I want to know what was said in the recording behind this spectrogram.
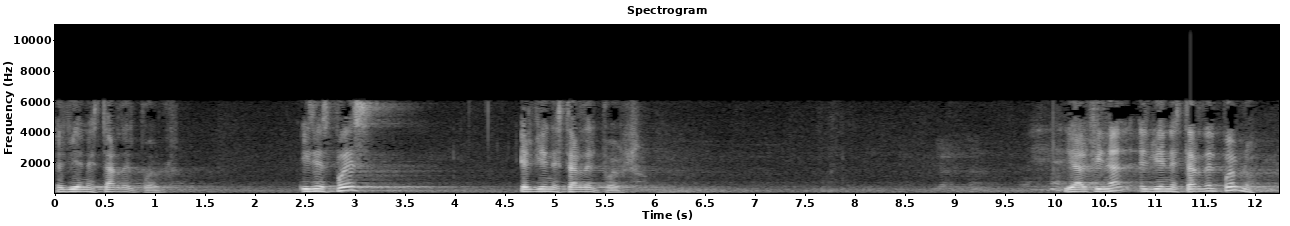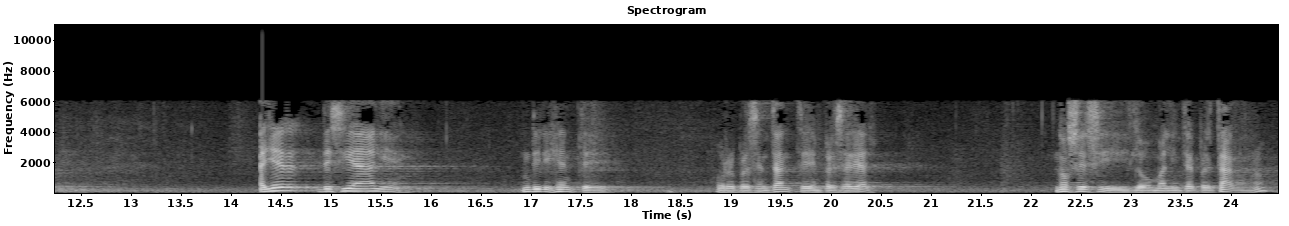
el bienestar del pueblo y después el bienestar del pueblo. Y al final el bienestar del pueblo. Ayer decía alguien, un dirigente o representante empresarial. No sé si lo malinterpretaron, ¿no?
